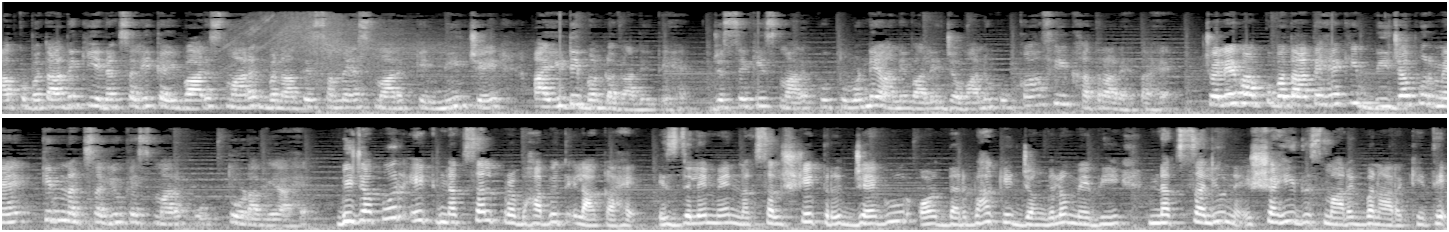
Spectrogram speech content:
आपको बता दें कि ये नक्सली कई बार स्मारक बनाते समय स्मारक के नीचे आईईडी बम लगा देते हैं, जिससे कि स्मारक को तोड़ने आने वाले जवानों को काफ़ी खतरा रहता है। चलिए अब आपको बताते हैं कि बीजापुर में किन नक्सलियों के स्मारक को तोड़ा गया है। बीजापुर एक नक्सल प्रभावित इलाका है। इस ज़िले में नक्सल क्षेत्र जयगुर और दरभा के जंगलों में भी नक्सलियों ने शहीद स्मारक बना रखे थे।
